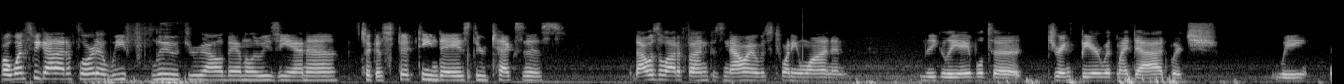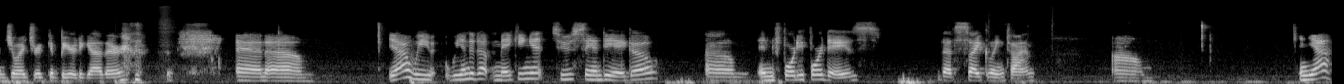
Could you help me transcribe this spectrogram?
but once we got out of Florida, we flew through Alabama, Louisiana. Took us 15 days through Texas. That was a lot of fun because now I was 21 and legally able to drink beer with my dad, which we enjoyed drinking beer together. and um, yeah, we we ended up making it to San Diego um, in 44 days. That's cycling time. Um, and yeah,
